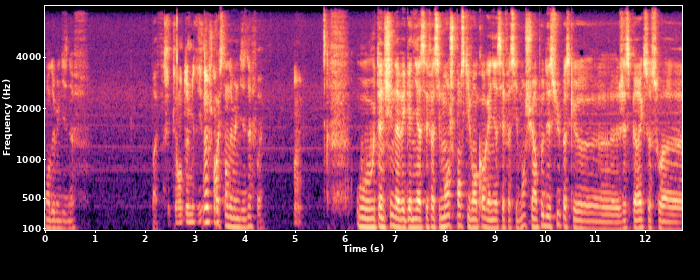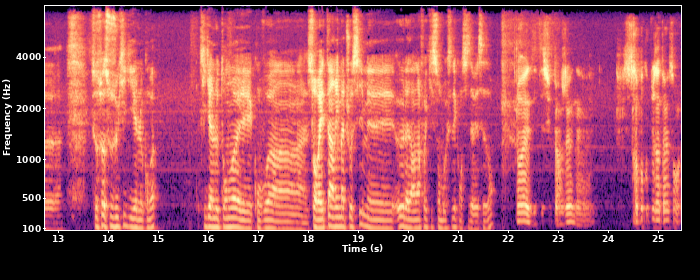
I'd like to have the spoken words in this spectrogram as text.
ou en 2019. Bref, C'était en 2019, je crois que c'était en 2019, ouais. Ouais. Où Tenshin avait gagné assez facilement. Je pense qu'il va encore gagner assez facilement. Je suis un peu déçu parce que euh, j'espérais que ce soit Suzuki qui gagne le combat, qui gagne le tournoi et qu'on voit un. Ça aurait été un rematch aussi, mais eux, la dernière fois qu'ils se sont boxés, c'était quand ils avaient 16 ans. Ouais, ils étaient super jeunes. euh, Ce sera beaucoup plus intéressant. ouais.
